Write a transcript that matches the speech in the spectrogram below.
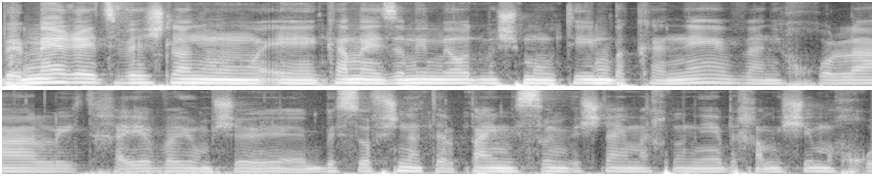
במרץ, ויש לנו אה, כמה יזמים מאוד משמעותיים בקנה, ואני יכולה להתחייב היום שבסוף שנת 2022 אנחנו נהיה ב-50%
